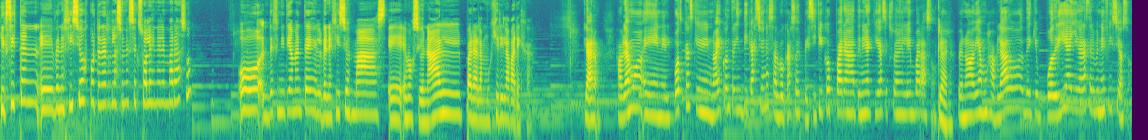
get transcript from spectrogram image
¿Y existen eh, beneficios por tener relaciones sexuales en el embarazo? ¿O definitivamente el beneficio es más eh, emocional para la mujer y la pareja? Claro, Hablamos en el podcast que no hay contraindicaciones salvo casos específicos para tener actividad sexual en el embarazo. Claro. Pero no habíamos hablado de que podría llegar a ser beneficioso.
